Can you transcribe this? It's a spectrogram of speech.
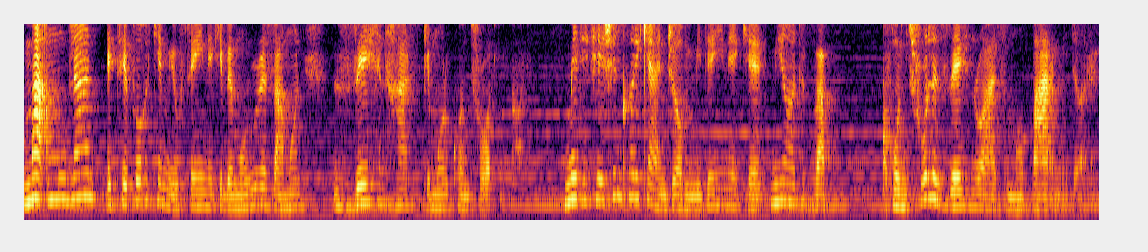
معمولا اتفاقی که میفته اینه که به مرور زمان ذهن هست که ما رو کنترل می‌کنه. مدیتیشن کاری که انجام میده اینه که میاد و کنترل ذهن رو از ما بر میداره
